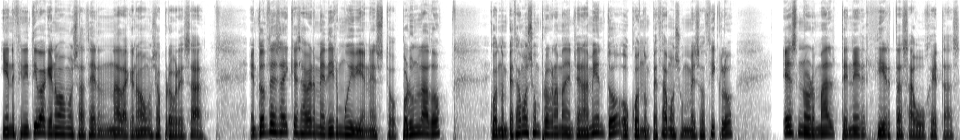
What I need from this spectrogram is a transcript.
y en definitiva que no vamos a hacer nada, que no vamos a progresar. Entonces hay que saber medir muy bien esto. Por un lado, cuando empezamos un programa de entrenamiento o cuando empezamos un mesociclo, es normal tener ciertas agujetas.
